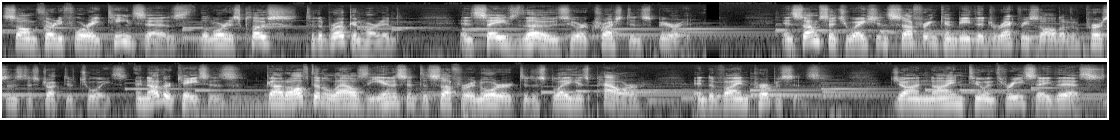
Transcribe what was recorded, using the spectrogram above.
Psalm 34:18 says, "The Lord is close to the brokenhearted and saves those who are crushed in spirit." In some situations, suffering can be the direct result of a person's destructive choice. In other cases, God often allows the innocent to suffer in order to display his power and divine purposes. John 9 2 and 3 say this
